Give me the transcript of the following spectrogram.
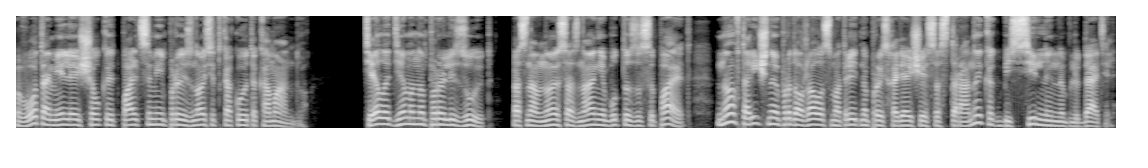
Вот Амелия щелкает пальцами и произносит какую-то команду. Тело демона парализует, основное сознание будто засыпает, но вторичное продолжало смотреть на происходящее со стороны, как бессильный наблюдатель.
